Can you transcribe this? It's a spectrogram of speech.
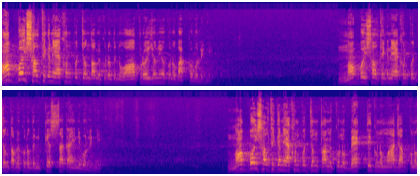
নব্বই সাল থেকে নিয়ে এখন পর্যন্ত আমি কোনোদিন অপ্রয়োজনীয় কোনো বাক্য বলিনি। নব্বই সাল থেকে নিয়ে এখন পর্যন্ত আমি কোনোদিন কেসা কাহিনী বলিনি। নব্বই সাল থেকে নিয়ে এখন পর্যন্ত আমি কোনো ব্যক্তি, কোনো মাঝাব, কোনো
